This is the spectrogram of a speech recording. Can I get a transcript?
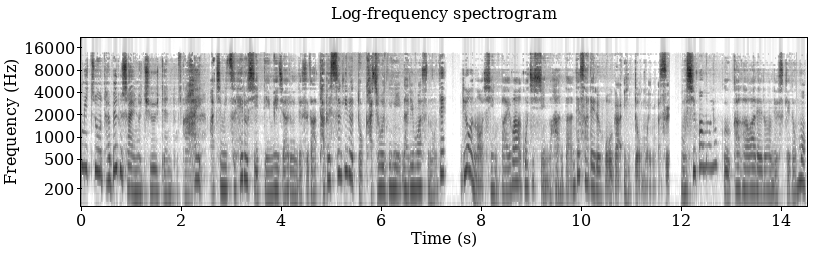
蜜を食べる際の注意点とか。はい。蜂蜜ヘルシーってイメージあるんですが、食べ過ぎると過剰になりますので、量の心配はご自身の判断でされる方がいいと思います。虫歯もよく伺われるんですけども、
